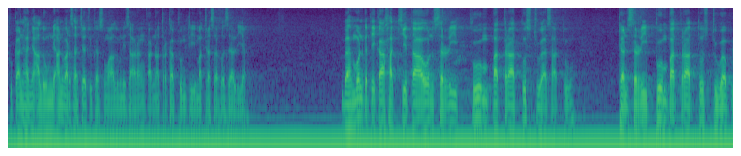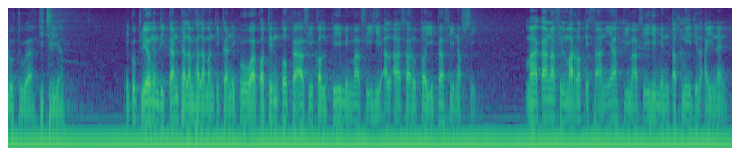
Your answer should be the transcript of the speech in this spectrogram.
bukan hanya alumni Anwar saja juga semua alumni sarang karena tergabung di Madrasah Ghazaliyah Mbah Mun ketika haji tahun 1421 dan 1422 Hijriah. Niku beliau ngendikan dalam halaman tiga niku wa qatin toba'a fi qalbi mimma fihi al atharu thayyibah fi nafsi. Maka na fil marrati tsaniyah bima fihi min takhmidil ainain.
